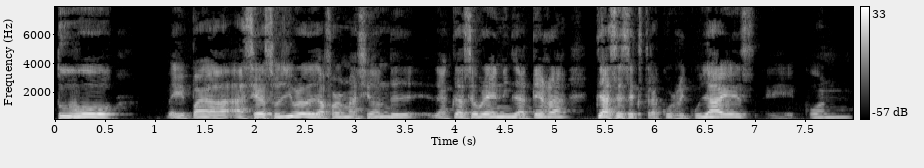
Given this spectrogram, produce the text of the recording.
tuvo eh, para hacer su libro de la formación de la clase obrera en Inglaterra, clases extracurriculares eh, con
